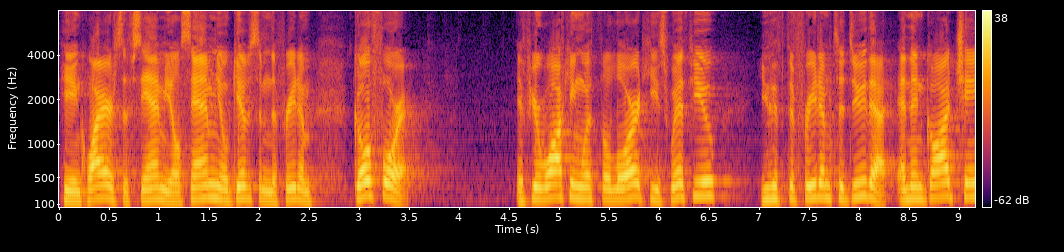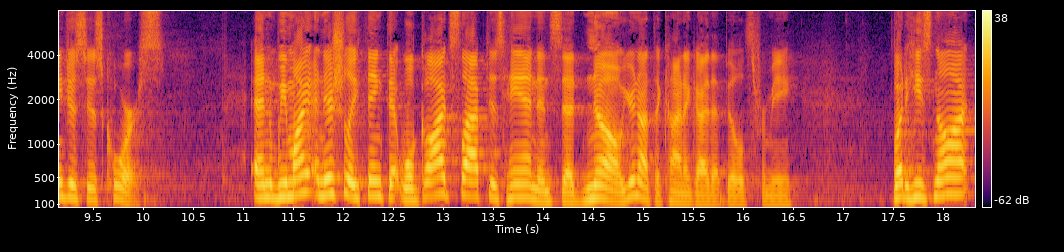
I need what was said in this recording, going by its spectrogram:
He inquires of Samuel. Samuel gives him the freedom go for it. If you're walking with the Lord, He's with you, you have the freedom to do that. And then God changes his course. And we might initially think that, well, God slapped his hand and said, No, you're not the kind of guy that builds for me. But he's not.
